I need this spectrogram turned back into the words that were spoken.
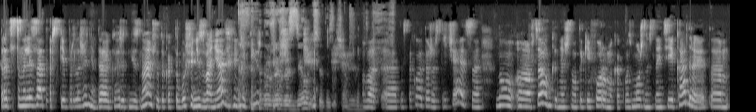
рационализаторские предложения. Да, говорит, не знаю, что-то как-то больше не звонят, не пишут. Уже же сделали все это, зачем? Вот, э, то есть такое тоже встречается. Ну, в целом, конечно, вот такие форумы, как возможность найти кадры, это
